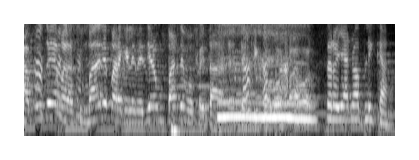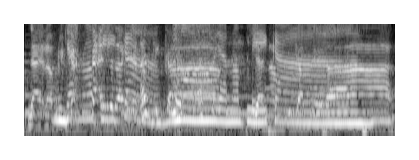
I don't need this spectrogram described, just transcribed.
A punto de llamar a su madre para que le metiera un par de bofetadas a este chico, por favor. Pero ya no aplica. Ya, ya no aplica. Ya no Es verdad que aplica. aplica. No, ya no Ya aplica. pegar.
